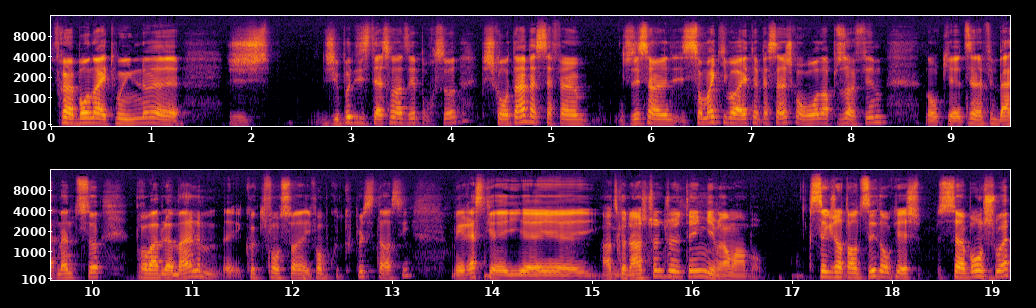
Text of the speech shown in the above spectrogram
ferait un bon Nightwing. Là. Euh, je- J'ai pas d'hésitation à dire pour ça. Puis je suis content parce que ça fait un. Je dire, c'est un- sûrement qu'il va être un personnage qu'on va voir dans plusieurs films. Donc, euh, tu sais, dans le film Batman, tout ça, probablement. Là, quoi qu'ils font, ils font beaucoup de coupures ces temps-ci. Mais il reste que. il, euh, En tout cas, dans Stranger Things, il est vraiment bon. c'est ce que j'ai entendu dire, donc euh, c'est un bon choix.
